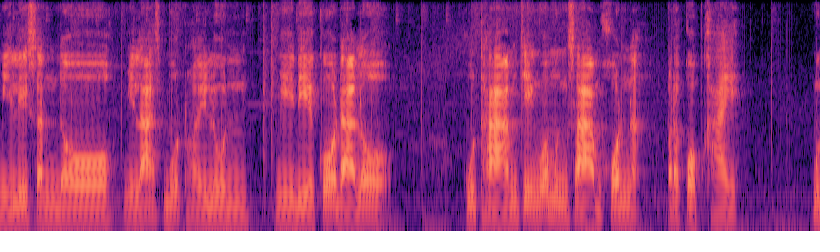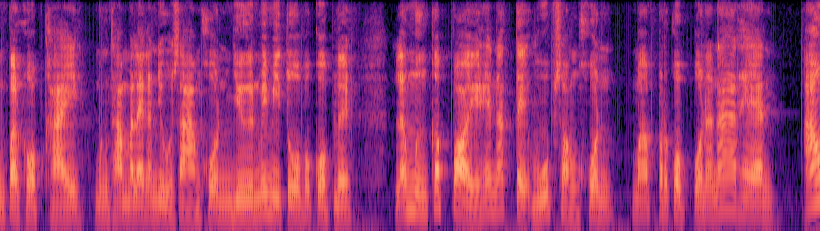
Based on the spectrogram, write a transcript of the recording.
มีลิซันโด มีลาสบุตฮอยลุน มีเดียโกดาโล กูถามจริงว่ามึงสามคนอะประกบใคร มึงประกบใคร มึงทำอะไรกันอยู่ 3 คนยืนไม่มีตัวประกบเลย แล้วมึงก็ปล่อยให้นักเตะวูฟสองคนมาประกบโอนาน่าแทน เอ้า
